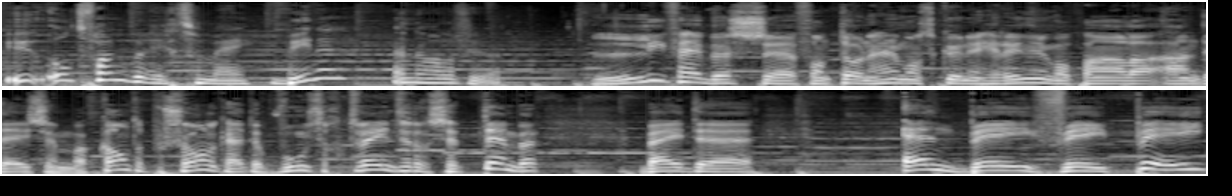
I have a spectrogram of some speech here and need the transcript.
U ontvangt bericht van mij binnen een half uur. Liefhebbers eh, van Toon Hermans kunnen herinnering ophalen aan deze markante persoonlijkheid op woensdag 22 september bij de NBVP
